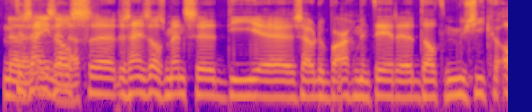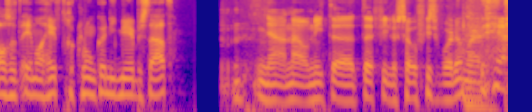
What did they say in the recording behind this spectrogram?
Nul Er en zijn, zelfs, eh, er zijn zelfs mensen die eh, zouden beargumenteren dat muziek, als het eenmaal heeft geklonken, niet meer bestaat. Ja, nou, niet eh, te filosofisch worden, maar Ja.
